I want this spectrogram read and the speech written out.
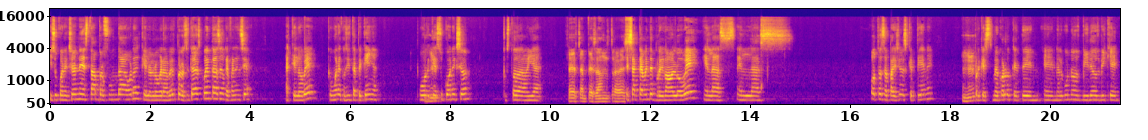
y su conexión es tan profunda ahora que lo logra ver, pero si te das cuenta hacen referencia a que lo ve como una cosita pequeña, porque su conexión pues todavía está empezando otra vez. exactamente porque cuando lo ve en las en las otras apariciones que tiene, porque me acuerdo que en, en algunos videos vi que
